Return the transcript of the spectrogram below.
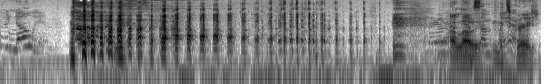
even know him. You I love it. some That's great. else You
